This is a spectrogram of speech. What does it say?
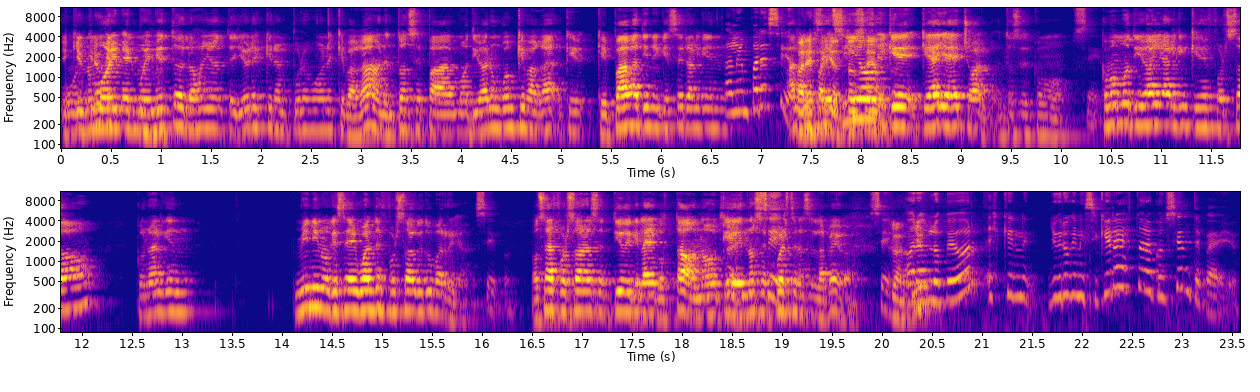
Es un que creo movi- que- el movimiento de los años anteriores que eran puros hueones que pagaban. Entonces, para motivar a un hueón que, paga, que, que paga, tiene que ser alguien, alguien parecido. alguien Parecido, parecido, entonces- y que, que haya hecho algo. Entonces, como, Sí. ¿cómo motiváis a alguien que es esforzado con alguien mínimo que sea igual de esforzado que tú para arriba? Sí, pues. O sea, esforzado en el sentido de que le haya costado, no que Sí. no se Sí. esfuercen en hacer la pega. Sí. Claro, Ahora, lo peor es que yo creo que ni siquiera esto era consciente para ellos.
